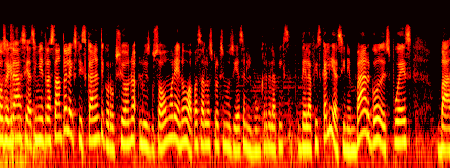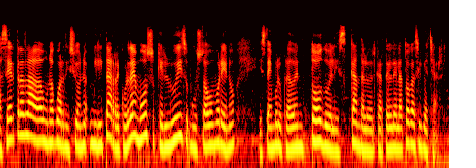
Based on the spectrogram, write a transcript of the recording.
José, gracias. Y mientras tanto, el exfiscal anticorrupción Luis Gustavo Moreno va a pasar los próximos días en el búnker de la, de la Fiscalía. Sin embargo, después va a ser trasladado a una guarnición militar. Recordemos que Luis Gustavo Moreno está involucrado en todo el escándalo del cartel de la toga Silvia Charri.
